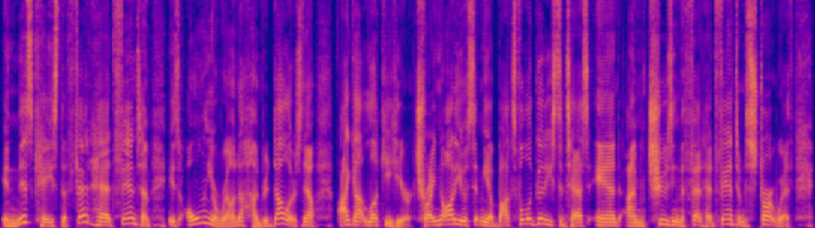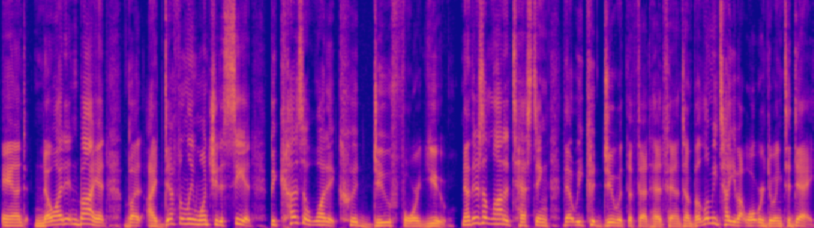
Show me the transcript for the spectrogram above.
in this case, the Fethead Phantom is only around $100. Now, I got lucky here. Triton Audio sent me a box full of goodies to test, and I'm choosing the Fethead Phantom to start with. And no, I didn't buy it, but I definitely want you to see it because of what it could do for you. Now, there's a lot of testing that we could do with the Fethead Phantom, but let me tell you about what we're doing today.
